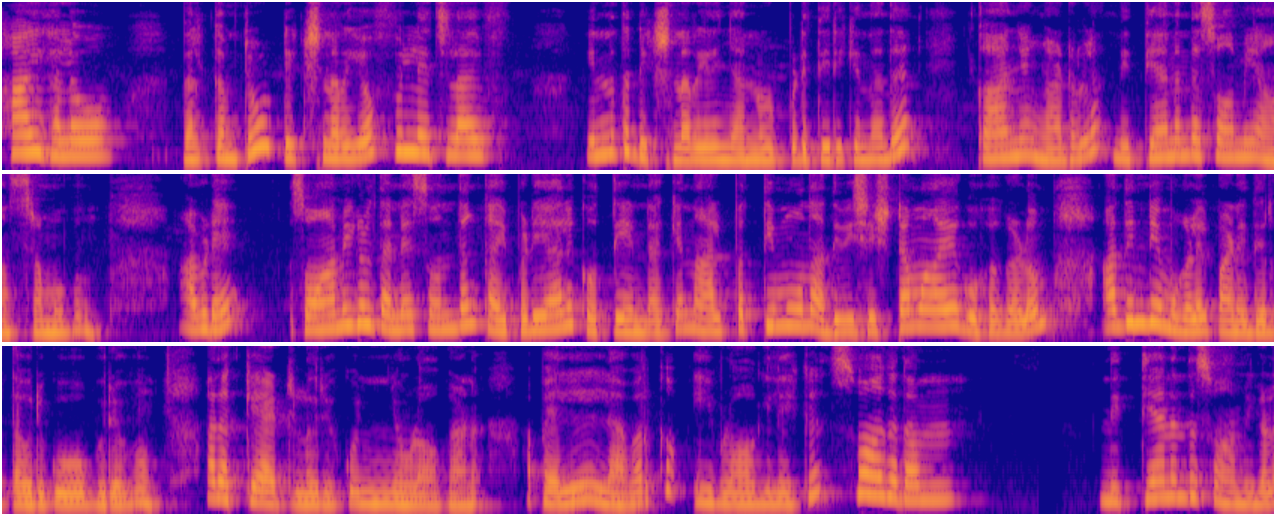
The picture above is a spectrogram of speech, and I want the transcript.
Hi hello. Welcome to dictionary of village life. ഇന്നത്തെ ഡിക്ഷണറിയിൽ ഞാൻ ഉൾപ്പെടുത്തിയിരിക്കുന്നത് കാഞ്ഞങ്ങാടുള്ള നിത്യാനന്ദ സ്വാമി ആശ്രമവും. അവിടെ സ്വാമികൾ തന്നെ സ്വന്തം കൈപ്പടിയാൽ കൊത്തിയുണ്ടാക്കിയ നാൽപ്പത്തിമൂന്ന് അതിവിശിഷ്ടമായ ഗുഹകളും അതിന്റെ മുകളിൽ പണിതീർത്ത ഒരു ഗോപുരവും. അതൊക്കെ ആയിട്ടുള്ളൊരു കുഞ്ഞു വ്ളോഗാണ്. അപ്പോൾ എല്ലാവർക്കും ഈ വ്ളോഗിലേക്ക് സ്വാഗതം. നിത്യാനന്ദ സ്വാമികൾ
